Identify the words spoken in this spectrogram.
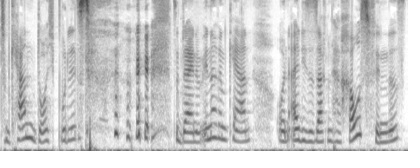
zum Kern durchbuddelst, zu deinem inneren Kern und all diese Sachen herausfindest,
